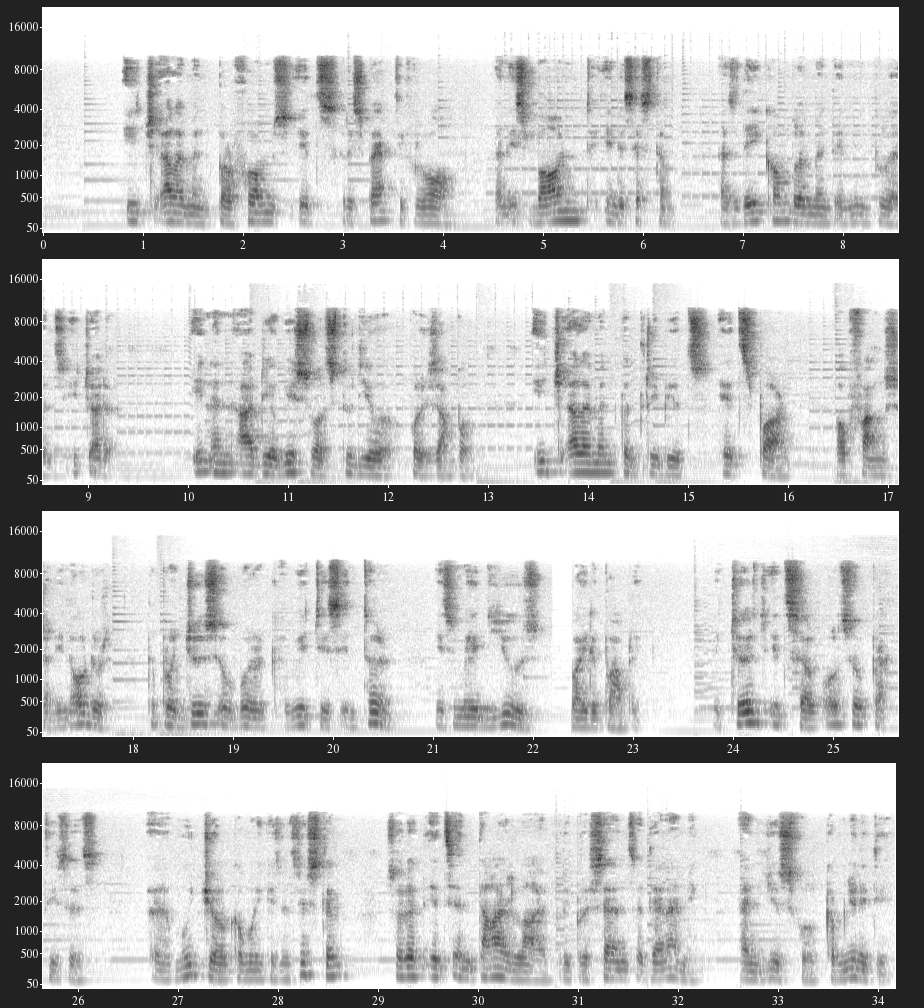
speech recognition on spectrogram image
Each element performs its respective role and is bound in the system as they complement and influence each other. In an audiovisual studio, for example, each element contributes its part of function in order to produce a work which is in turn is made use by the public. The church itself also practices a mutual communication system so that its entire life represents a dynamic and useful community.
